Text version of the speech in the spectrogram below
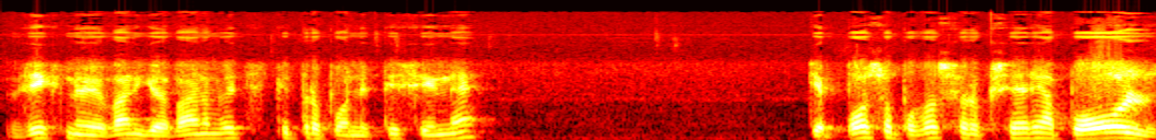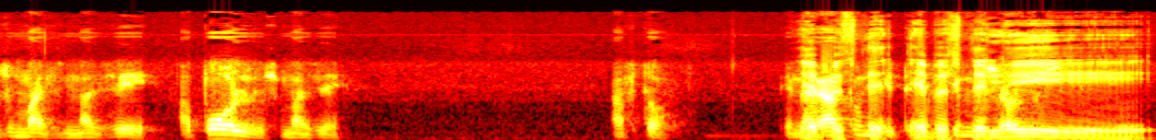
δείχνει ο Ιβάν Γιωβάνοβιτς τι προπονητής είναι και πόσο ποδόσφαιρο ξέρει από όλους μας μαζί. Από όλους μαζί. Αυτό. Την αγάπη μου Έπεφτε, και την έπεφτε, ευχή μου σε όλους. λέει,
